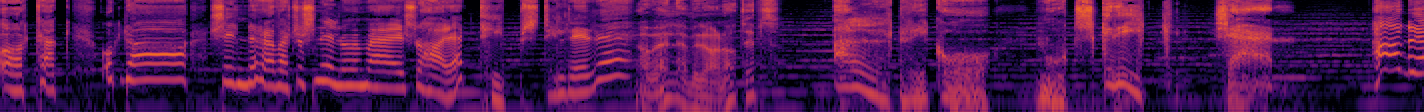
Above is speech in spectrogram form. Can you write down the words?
Å, takk. Og da, siden dere har vært så snille med meg, så har jeg et tips til dere. Ja vel, jeg vil gjerne ha tips. Aldri gå mot skriktjern. Ha det!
